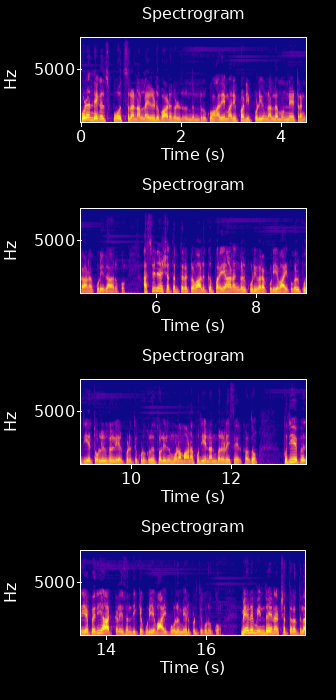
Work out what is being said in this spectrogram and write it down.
குழந்தைகள் ஸ்போர்ட்ஸில் நல்ல ஈடுபாடுகள் இருந்துட்டு இருக்கும் அதே மாதிரி படிப்புலையும் நல்ல முன்னேற்றம் காணக்கூடியதாக இருக்கும். அஸ்வினி நட்சத்திரத்தில் இருக்கிறவாளுக்கு பிரயாணங்கள் கூடி வரக்கூடிய வாய்ப்புகள் புதிய தொழில்கள் ஏற்படுத்தி கொடுக்கிறது. தொழில் மூலமான புதிய நண்பர்களை சேர்க்கிறதும் புதிய புதிய பெரிய ஆட்களை சந்திக்கக்கூடிய வாய்ப்புகளும் ஏற்படுத்தி கொடுக்கும். மேலும் இன்றைய நட்சத்திரத்துல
